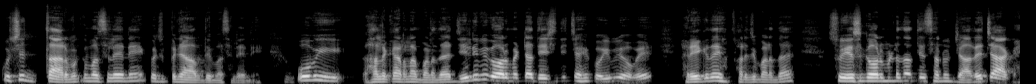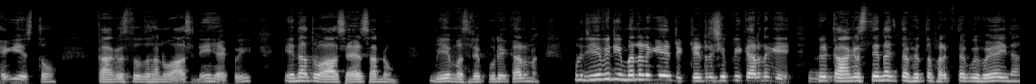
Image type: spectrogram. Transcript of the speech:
ਕੁਝ ਧਾਰਮਿਕ ਮਸਲੇ ਨੇ ਕੁਝ ਪੰਜਾਬ ਦੇ ਮਸਲੇ ਨੇ। ਉਹ ਵੀ ਹੱਲ ਕਰਨਾ ਬਣਦਾ। ਜਿਹੜੀ ਵੀ ਗਵਰਨਮੈਂਟ ਆ ਦੇਸ਼ ਦੀ, ਚਾਹੇ ਕੋਈ ਵੀ ਹੋਵੇ, ਹਰੇਕ ਦਾ ਫਰਜ਼ ਬਣਦਾ। ਸੋ ਇਸ ਗਵਰਨਮੈਂਟ ਦਾ ਤੇ ਸਾਨੂੰ ਜ਼ਿਆਦਾ ਝਾਕ ਹੈਗੀ ਇਸ ਤੋਂ। ਕਾਂਗਰਸ ਤੋਂ ਤਾਂ ਸਾਨੂੰ ਆਸ ਨਹੀਂ ਹੈ ਕੋਈ। ਇਹਨਾਂ ਤੋਂ ਆਸ ਹੈ ਸਾਨੂੰ। ਵੀ ਇਹ ਮਸਲੇ ਪੂਰੇ ਕਰਨ। ਹੁਣ ਜੇ ਵੀ ਨਹੀਂ ਮੰਨਣਗੇ ਡਿਕਟੇਟਰਸ਼ਿਪ ਹੀ ਕਰਨਗੇ ਫਿਰ ਕਾਂਗਰਸ ਤੇ ਇਹਨਾਂ 'ਚ ਤਾਂ ਫਿਰ ਤਾਂ ਫ਼ਰਕ ਤਾਂ ਕੋਈ ਹੋਇਆ ਹੀ ਨਾ।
